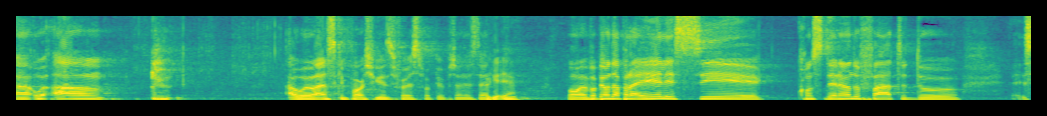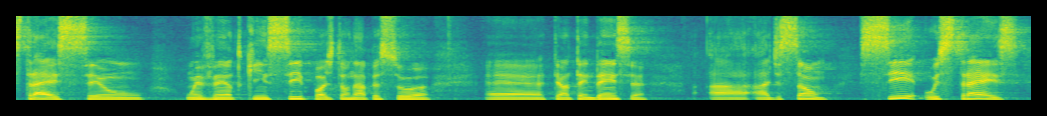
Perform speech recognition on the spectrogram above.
Uh, um, I will ask in Portuguese first for people to understand. Okay, yeah. Bom, eu vou perguntar para ele se, considerando o fato do estresse ser um, um evento que em si pode tornar a pessoa é, ter uma tendência à, à adição, se o estresse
